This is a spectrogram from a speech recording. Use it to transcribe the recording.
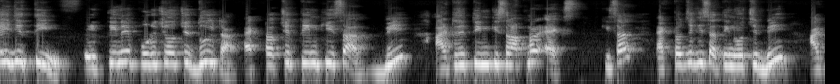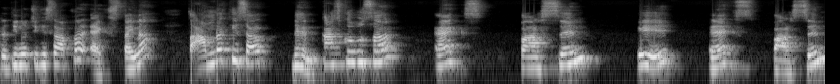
এই যে তিন, এই তিনের পরিচয় হচ্ছে দুইটা। একটা হচ্ছে তিন কি স্যার বি আর একটা হচ্ছে তিন কি স্যার আপনার এক্স কি স্যার একটা হচ্ছে কি স্যার? তিন হচ্ছে বি আর একটা তিন হচ্ছে কি স্যার আপনার এক্স তাই না? তো আমরা কি স্যার, দেখেন, কাজ করব sir X percent A X percent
